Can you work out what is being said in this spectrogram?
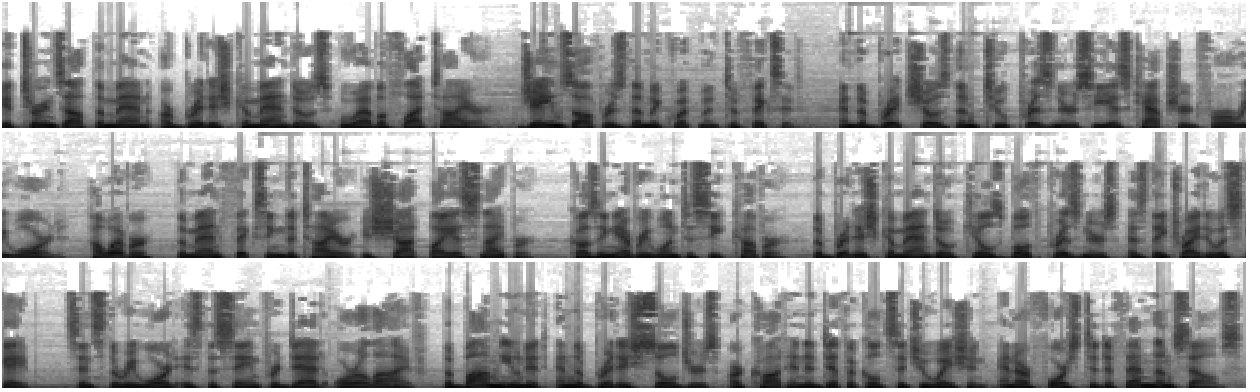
It turns out the men are British commandos who have a flat tire. James offers them equipment to fix it, and the Brit shows them two prisoners he has captured for a reward. However, the man fixing the tire is shot by a sniper, causing everyone to seek cover. The British commando kills both prisoners as they try to escape, since the reward is the same for dead or alive. The bomb unit and the British soldiers are caught in a difficult situation and are forced to defend themselves.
